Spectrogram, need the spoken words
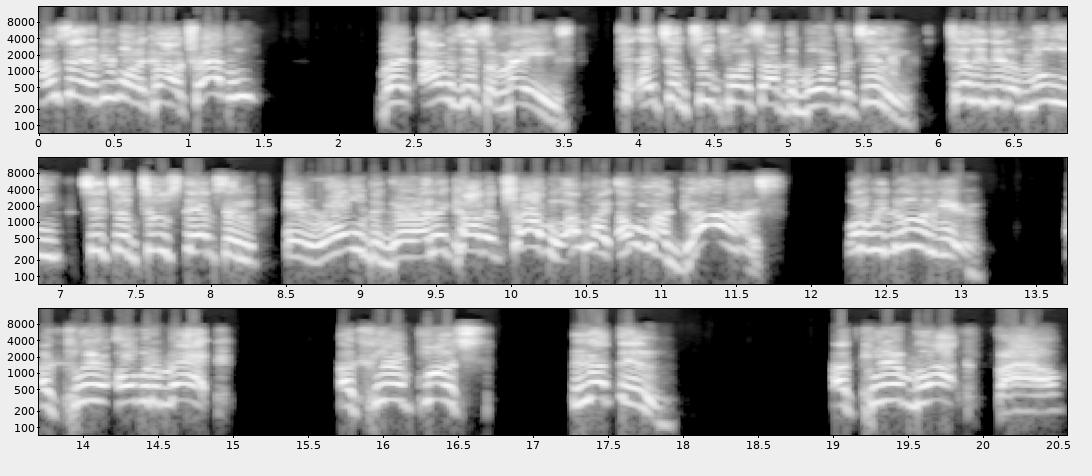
I'm saying if you want to call travel, but I was just amazed. They took two points off the board for Tilly. Tilly did a move. She took two steps and, and rolled the girl, and they called her travel. I'm like, oh my gosh, what are we doing here? A clear over the back, a clear push, nothing. A clear block, foul,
